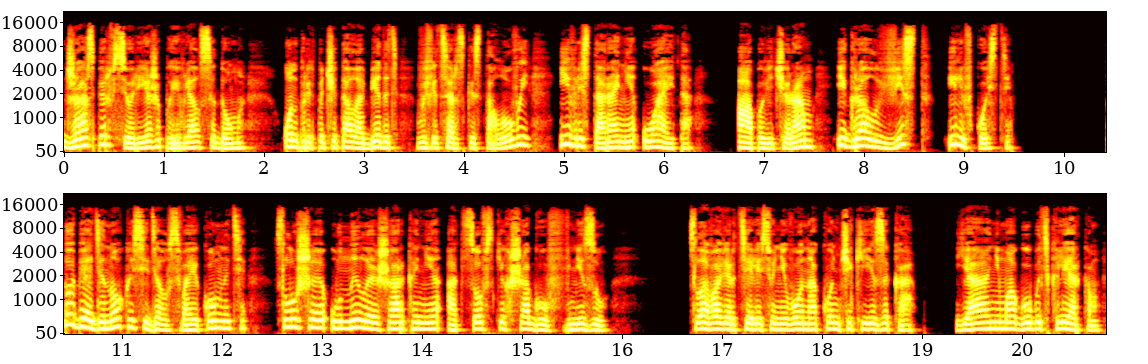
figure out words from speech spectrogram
Джаспер все реже появлялся дома. Он предпочитал обедать в офицерской столовой и в ресторане Уайта, а по вечерам играл в вист или в кости. Тоби одиноко сидел в своей комнате, слушая унылое шарканье отцовских шагов внизу. Слова вертелись у него на кончике языка. Я не могу быть клерком,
